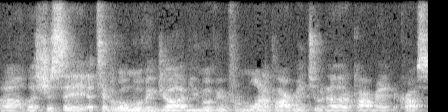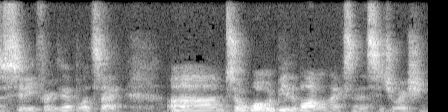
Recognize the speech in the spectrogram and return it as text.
um, let's just say a typical moving job, you're moving from one apartment to another apartment across the city, for example, let's say. Um, so what would be the bottlenecks in this situation?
